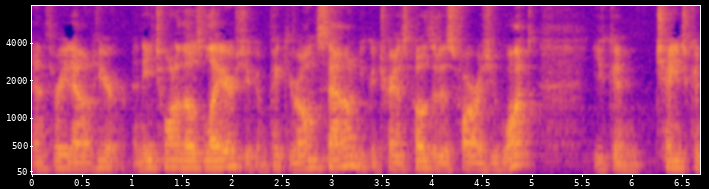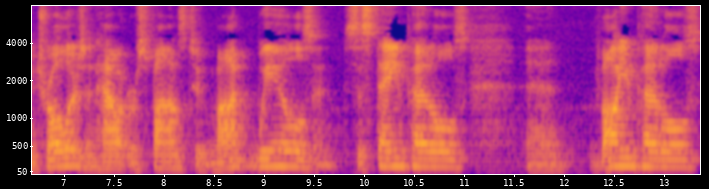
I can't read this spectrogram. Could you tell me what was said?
and three down here. And each one of those layers, you can pick your own sound, you can transpose it as far as you want, you can change controllers and how it responds to mod wheels and sustain pedals and volume pedals.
